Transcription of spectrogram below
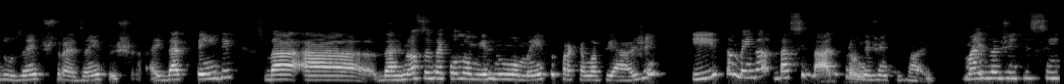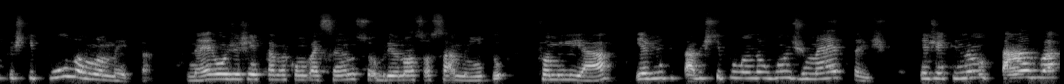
200, 300, aí depende da, a, das nossas economias no momento para aquela viagem e também da, da cidade para onde a gente vai. Mas a gente sempre estipula uma meta. Né? Hoje a gente estava conversando sobre o nosso orçamento familiar e a gente estava estipulando algumas metas que a gente não estava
